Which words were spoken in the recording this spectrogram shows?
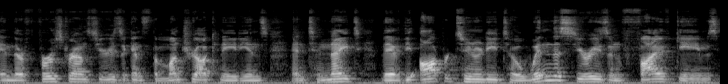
in their first round series against the Montreal Canadiens and tonight they have the opportunity to win the series in 5 games,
